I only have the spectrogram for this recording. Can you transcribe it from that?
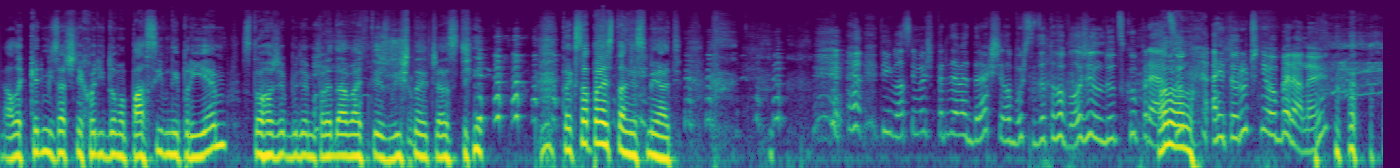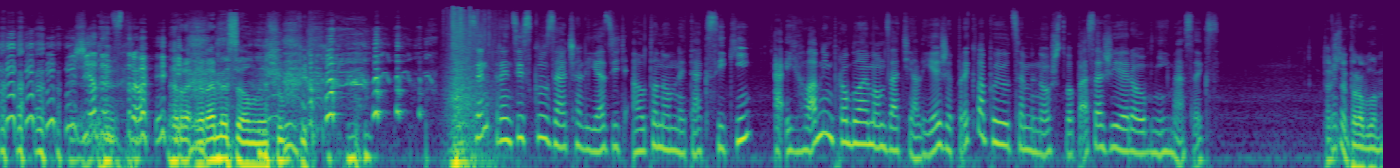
Ale keď mi začne chodiť doma pasívny príjem z toho, že budem predávať tie zvyšné časti, tak sa prestane smiať. Ty vlastne môžeš predávať drahšie, lebo už si do toho vložil ľudskú prácu Áno, áno. a je to ručne oberané. Žiaden stroj. Re- remeselné šupky. V San Francisku začali jazdiť autonómne taxíky a ich hlavným problémom zatiaľ je, že prekvapujúce množstvo pasažierov v nich má sex. Prečo je problém?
